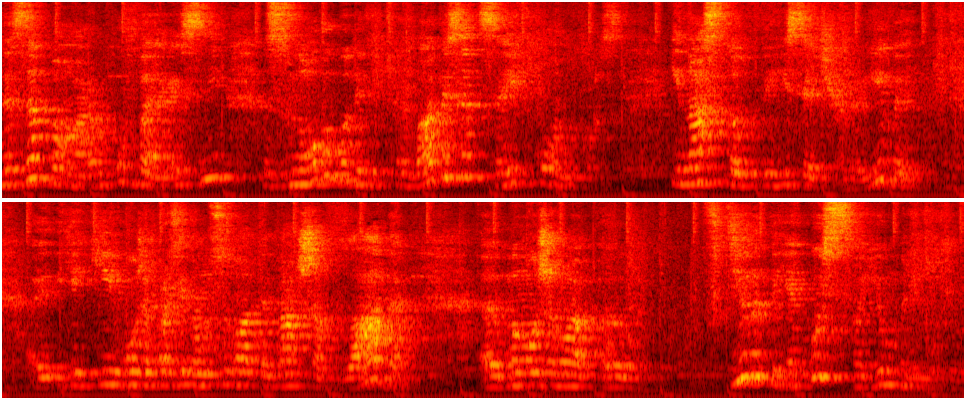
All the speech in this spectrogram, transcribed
Незабаром у вересні знову буде відкриватися цей конкурс. І на 100 тисяч гривень, е, які може профінансувати наша влада, е, ми можемо втілити якусь свою мрію.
